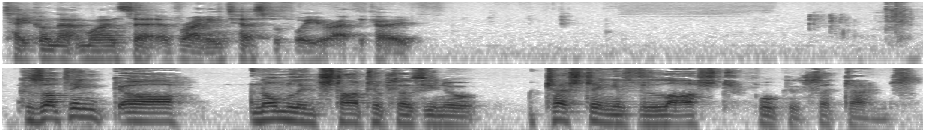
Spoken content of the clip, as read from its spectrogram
take on that mindset of writing tests before you write the code. Because I think uh, normally in startups, as you know, testing is the last focus at times,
